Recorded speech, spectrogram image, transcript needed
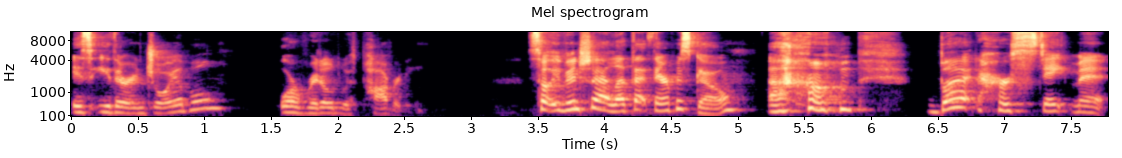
is either enjoyable or riddled with poverty. So eventually I let that therapist go. Um, but her statement,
